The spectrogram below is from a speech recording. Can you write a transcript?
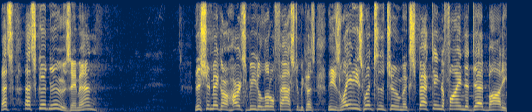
That's, that's good news, amen? This should make our hearts beat a little faster because these ladies went to the tomb expecting to find a dead body,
